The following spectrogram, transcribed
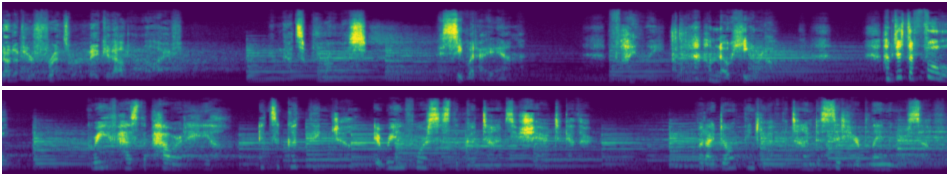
none of your friends will make it out alive. And that's a promise. I see what I am. Finally, I'm no hero. I'm just a fool. Grief has the power to heal. It's a good thing, Joe. It reinforces the good times you shared together. But I don't think you have the time to sit here blaming yourself.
